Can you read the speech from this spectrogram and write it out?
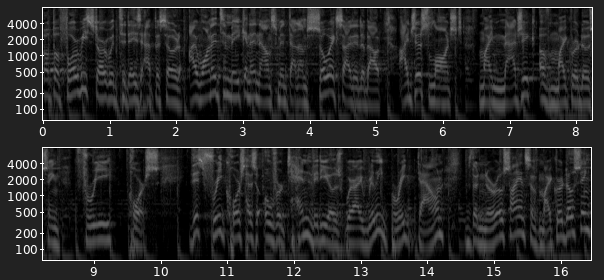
But before we start with today's episode, I wanted to make an announcement that I'm so excited about. I just launched my Magic of Microdosing free course. This free course has over 10 videos where I really break down the neuroscience of microdosing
